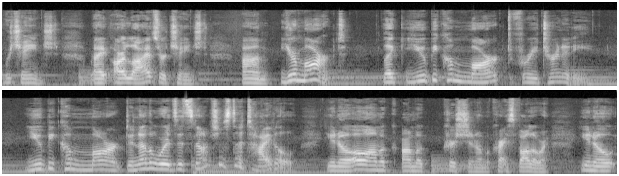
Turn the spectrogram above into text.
We're changed, right? Our lives are changed. Um, you're marked. Like you become marked for eternity you become marked. In other words, it's not just a title, you know, oh, I'm a, I'm a Christian, I'm a Christ follower. You know,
